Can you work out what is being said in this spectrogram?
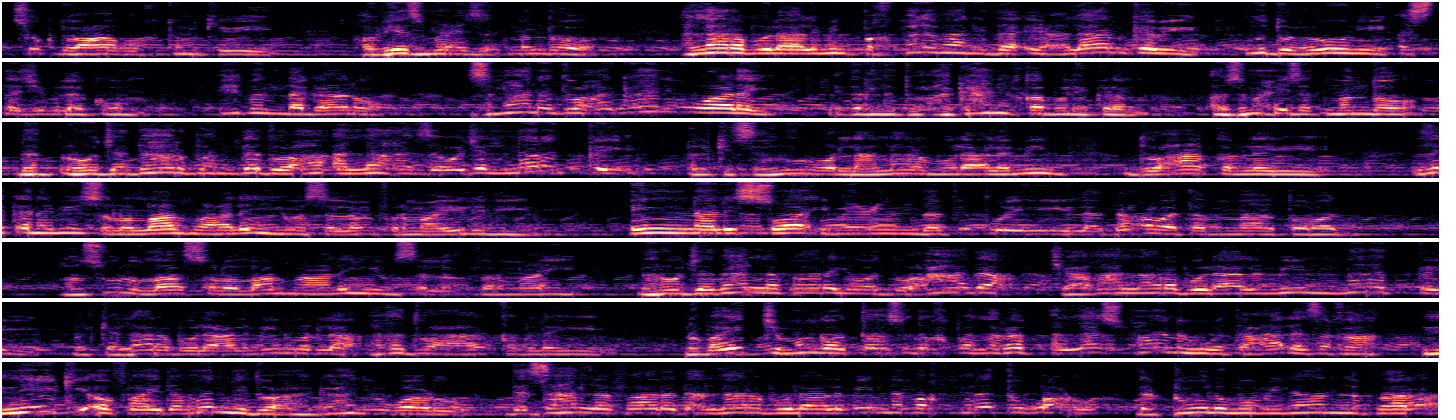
څوک دعا غوښتونکي وي او بیا زما عزتمندو الله رب العالمین په خپل باندې دا اعلان کوي ادعوني استجب لكم ای بندګانو زما نه دعاګانې وغواړئ چې درله دعاګانې قبولې کړم او زما عزتمندو د روزه دار بنده دعا الله عز وجل نه رد کوي بلکې ضرور ورله الله رب العالمین دعا قبلوي ځکه نبی صلی الله علیه وسلم فرمایلی دي ان للصائم عند فطره لدعوه ما ترد رسول الله صلی الله علیه وسلم فرمایي، د روژه دار لپاره یوه دعا ده چې هغه الله رب العالمین نه رد کوي بلکې الله رب العالمین ورله هغه دعا قبلوي. نو باید چې موږ او تاسو د خپل رب الله سبحانه وتعالی څخه نیکې او فایده مندې دعاګانې وغواړو، د ځان لپاره د الله رب العالمین نه مغفرت وغواړو، د ټولو مؤمنانو لپاره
